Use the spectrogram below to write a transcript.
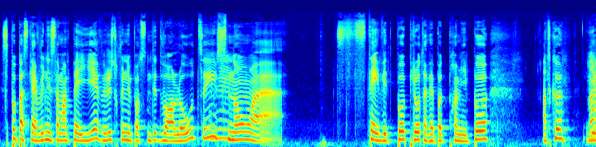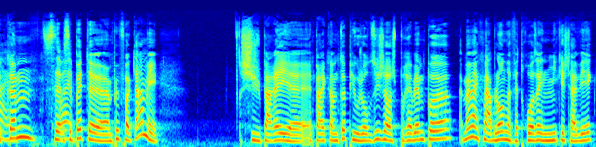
c'est pas parce qu'elle veut nécessairement payer, elle veut juste trouver une opportunité de voir l'autre, tu sais. Sinon, euh, si t'invites pas, puis l'autre, elle fait pas de premier pas. En tout cas, il y a comme, ça, Ouais. ça peut être euh, un peu foquant, mais je suis pareil, euh, pareil comme toi. Puis aujourd'hui, genre, je pourrais même pas, même avec ma blonde, ça fait trois ans et demi que je suis avec,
